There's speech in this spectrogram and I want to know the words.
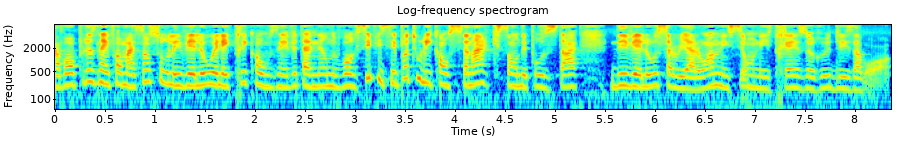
avoir plus d'informations sur les vélos électriques, on vous invite à venir nous voir ici. Puis c'est pas tous les concessionnaires qui sont dépositaires des vélos Serial One. Ici, on est très heureux de les avoir.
